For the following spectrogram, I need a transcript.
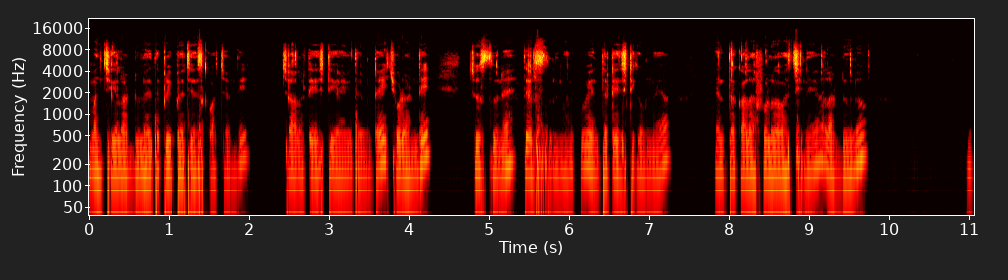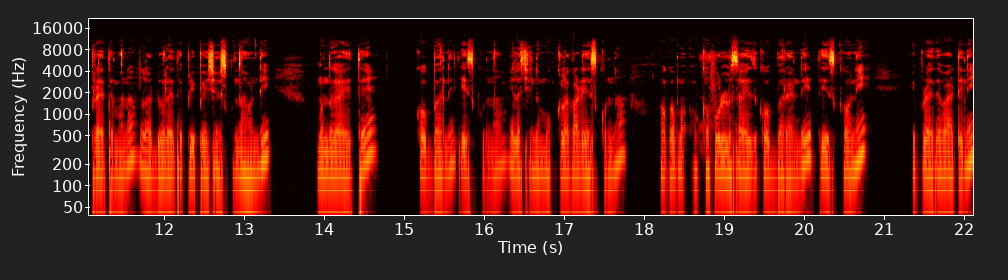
మంచిగా లడ్డూలు అయితే ప్రిపేర్ చేసుకోవచ్చండి. చాలా టేస్టీగా అయితే ఉంటాయి చూడండి. చూస్తూనే తెలుస్తుంది మనకు ఎంత టేస్టీగా ఉన్నాయో. ఎంత కలర్ఫుల్గా వచ్చినాయో లడ్డూలు. ఇప్పుడైతే మనం లడ్డూలు అయితే ప్రిపేర్ చేసుకుందామండి. ముందుగా అయితే కొబ్బరిని తీసుకుందాం. ఇలా చిన్న ముక్కలు కడేసుకున్న ఒక ఒక ఫుల్ సైజు కొబ్బరి అండి. తీసుకొని ఇప్పుడైతే వాటిని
